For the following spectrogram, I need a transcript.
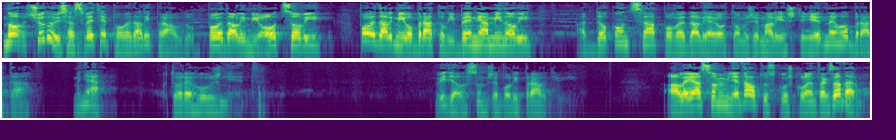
No, čuduj sa svete, povedali pravdu. Povedali mi o otcovi, povedali mi o bratovi Benjaminovi a dokonca povedali aj o tom, že mali ešte jedného brata, mňa, ktorého už niet. Videl som, že boli pravdiví. Ale ja som im nedal tú skúšku len tak zadarmo.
